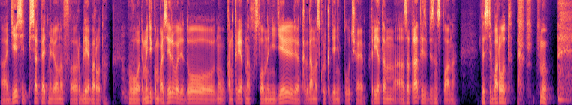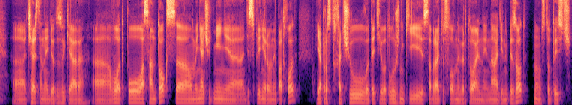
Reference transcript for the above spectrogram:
10, 55 миллионов рублей оборота. Вот, и мы декомпозировали до ну, конкретных, условно, недель, когда мы сколько денег получаем. При этом а, затраты из бизнес-плана. То есть оборот, ну, а, часть она идет из OKR. А, вот, по Asantox у меня чуть менее дисциплинированный подход. Я просто хочу вот эти вот лужники собрать условно виртуальные на один эпизод, ну, 100 тысяч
